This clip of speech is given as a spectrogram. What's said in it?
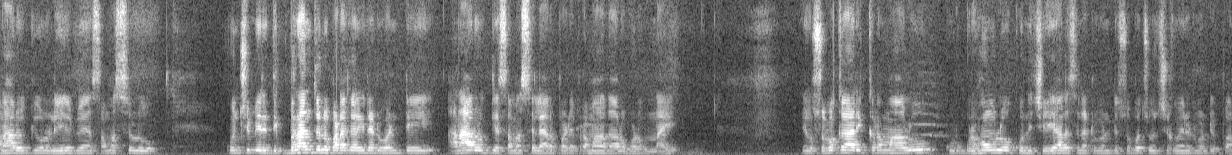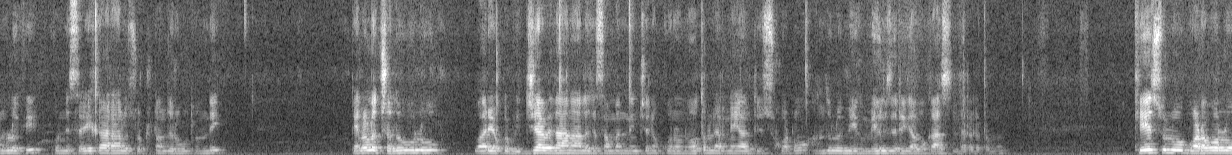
అనారోగ్యంలో లేని సమస్యలు కొంచెం మీరు దిగ్భ్రాంతిలో పడగలిగినటువంటి అనారోగ్య సమస్యలు ఏర్పడే ప్రమాదాలు కూడా ఉన్నాయి. శుభ కార్యక్రమాలు గృహంలో కొన్ని చేయాల్సినటువంటి శుభసూచకమైనటువంటి పనులకి కొన్ని శ్రీకారాలు చుట్టడం జరుగుతుంది. పిల్లల చదువులు వారి యొక్క విద్యా విధానాలకు సంబంధించిన కొన్ని నూతన నిర్ణయాలు తీసుకోవటం అందులో మీకు మేలు జరిగే అవకాశం జరగటము. కేసులు గొడవలు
